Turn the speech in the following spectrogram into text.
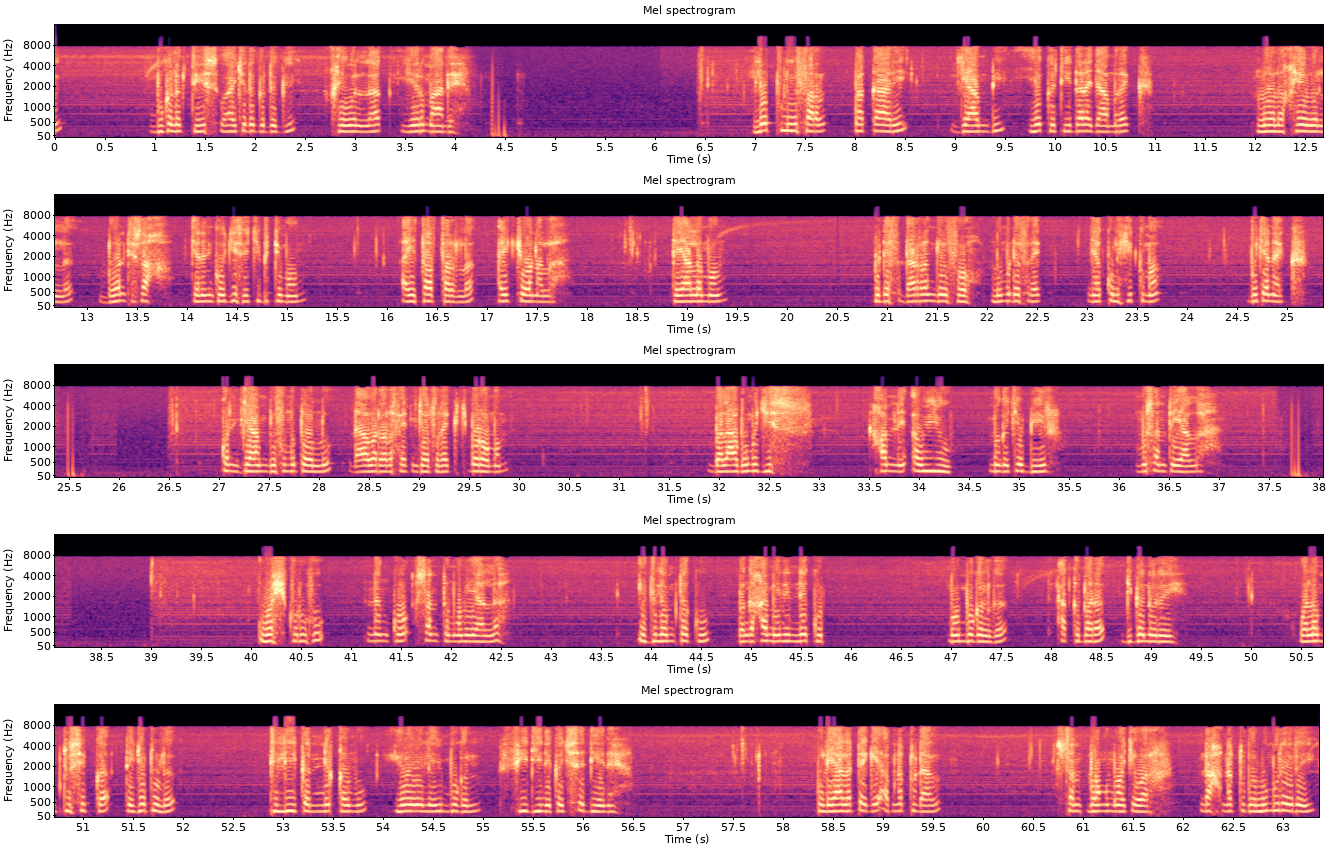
mbugal ak tiis waaye ci dëgg-dëgg xéewal la ak yërmande. Lépp luy far bakkaar yi jaam bi yëkkati dara jaam rek loola xéewal la doonte sax ci nañ ko gisee ci bitti moom ay tartar la ay la te yàlla moom du def dara ngir fo lu mu def rek ñàkkul xikma bu ca nekk. Kon jaam bi fu mu toll daa war a rafet njot rek ci boroomam. Balaa bu mu gis xam ne aw yiw ma nga ca biir mu sant yàlla. Washkuruhu nang ko sant moom yàlla. Idlam takku ba nga xamee nekkut mbugal ga ak bara di gën a rëy. Walam tusibka te jotu la ti lii kan niqamu yooyu lay mbugal fii diine ka ci sa diine. Bul yàlla tegee ab nattu daal sant dong moo ci war. Ndax nattu ba lu mu rëy rëy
